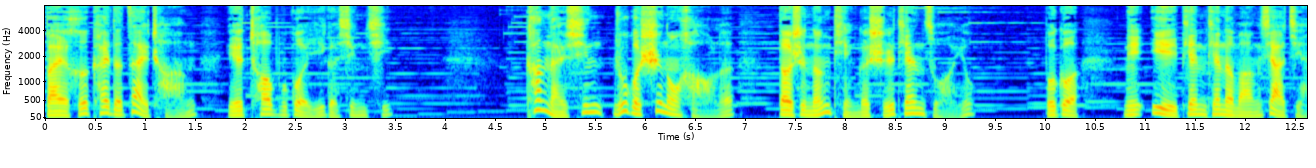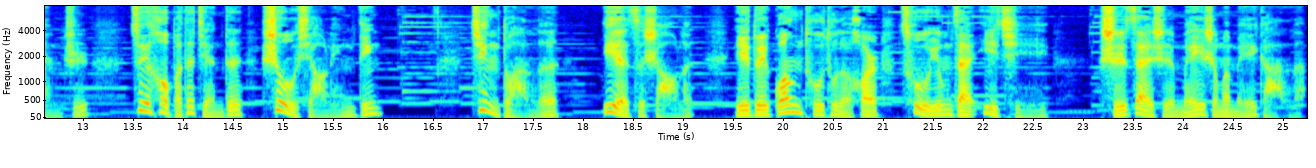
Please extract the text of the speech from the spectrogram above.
百合开得再长也超不过一个星期。康乃馨如果侍弄好了，倒是能挺个十天左右。不过，你一天天的往下剪枝，最后把它剪得瘦小伶仃，茎短了，叶子少了。一堆光秃秃的花簇拥在一起，实在是没什么美感了。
